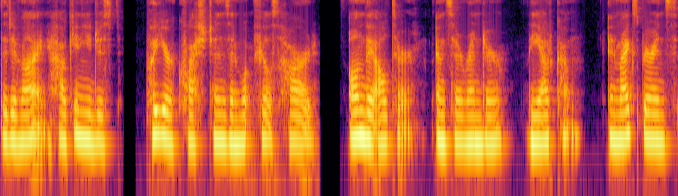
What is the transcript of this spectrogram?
the divine, how can you just put your questions and what feels hard on the altar and surrender the outcome? In my experience,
